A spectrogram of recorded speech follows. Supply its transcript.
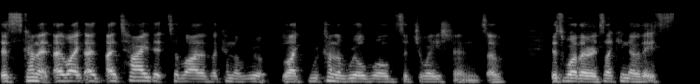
this kind of i like I, I, tied it to a lot of the kind of real like kind of real world situations of just whether it's like you know these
